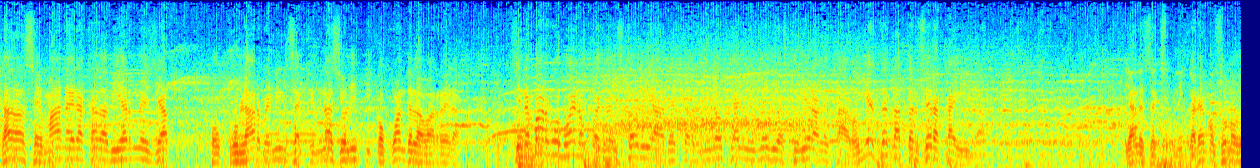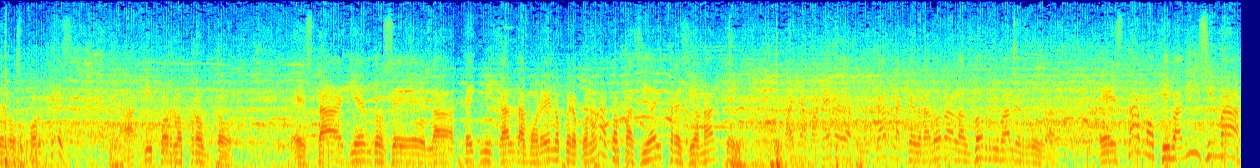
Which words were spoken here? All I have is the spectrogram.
Cada semana era cada viernes ya popular venirse al gimnasio olímpico Juan de la Barrera. Sin embargo, bueno, pues la historia determinó que año y medio estuviera alejado. Y esta es la tercera caída. Ya les explicaremos uno de los porqués. Aquí por lo pronto. Está yéndose la técnica Alda Moreno, pero con una capacidad impresionante. Vaya manera de aplicar la quebradora a las dos rivales rudas. Está motivadísima.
